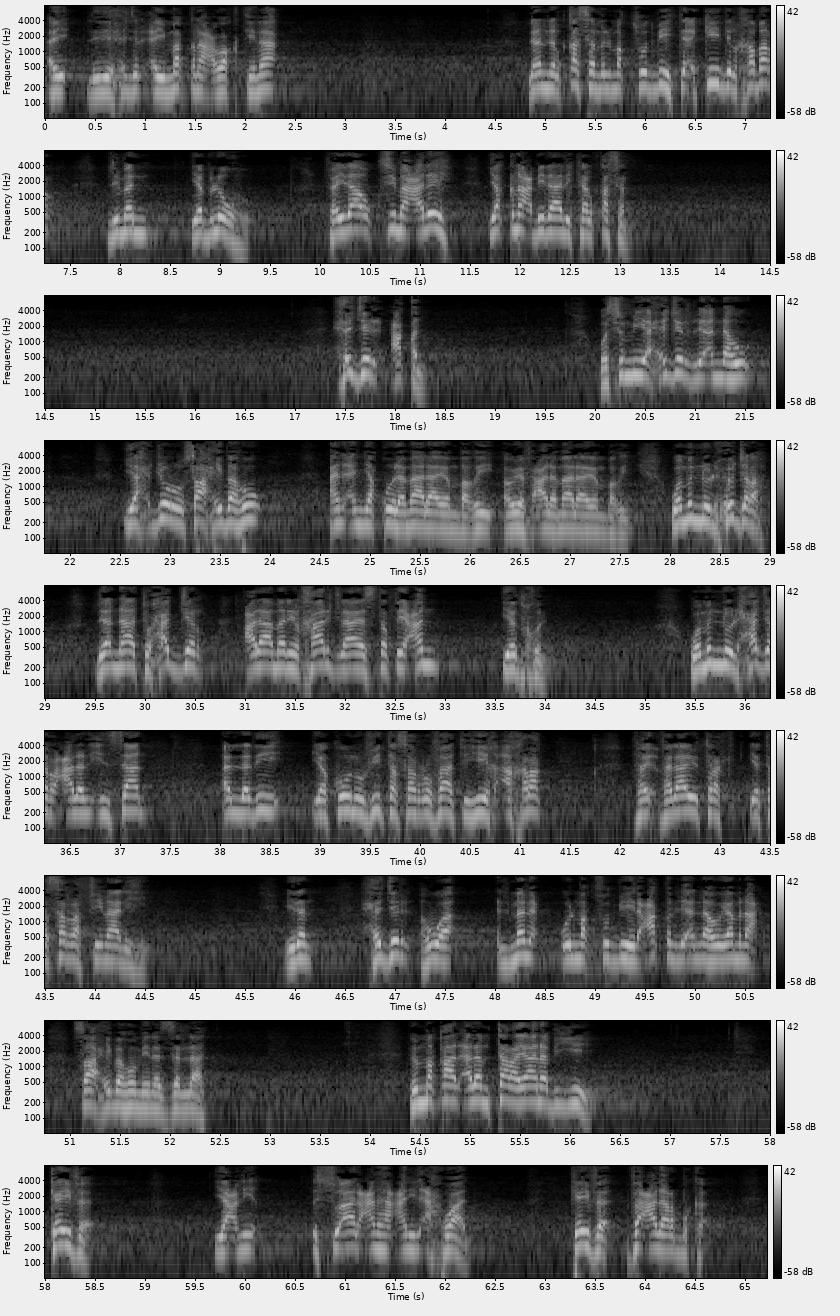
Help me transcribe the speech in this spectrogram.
أي لذي حجر أي مقنع واقتناع؟ لأن القسم المقصود به تأكيد الخبر لمن يبلغه. فإذا أقسم عليه يقنع بذلك القسم. حجر عقل. وسمي حجر لأنه يحجر صاحبه عن أن يقول ما لا ينبغي أو يفعل ما لا ينبغي. ومن الحجرة لأنها تحجر على من الخارج لا يستطيع أن يدخل. ومنه الحجر على الإنسان الذي يكون في تصرفاته أخرق فلا يترك يتصرف في ماله. إذا حجر هو المنع والمقصود به العقل لأنه يمنع صاحبه من الزلات. ثم قال ألم ترى يا نبيي كيف؟ يعني السؤال عنها عن الأحوال. كيف فعل ربك؟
